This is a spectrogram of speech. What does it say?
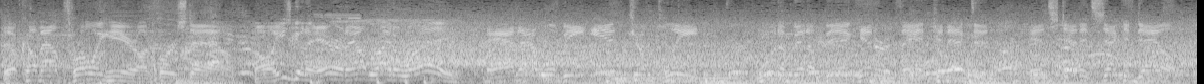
They'll come out throwing here on first down. Oh, he's going to air it out right away. And that will be incomplete. Would have been a big hitter if they had connected. Instead, it's second down.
